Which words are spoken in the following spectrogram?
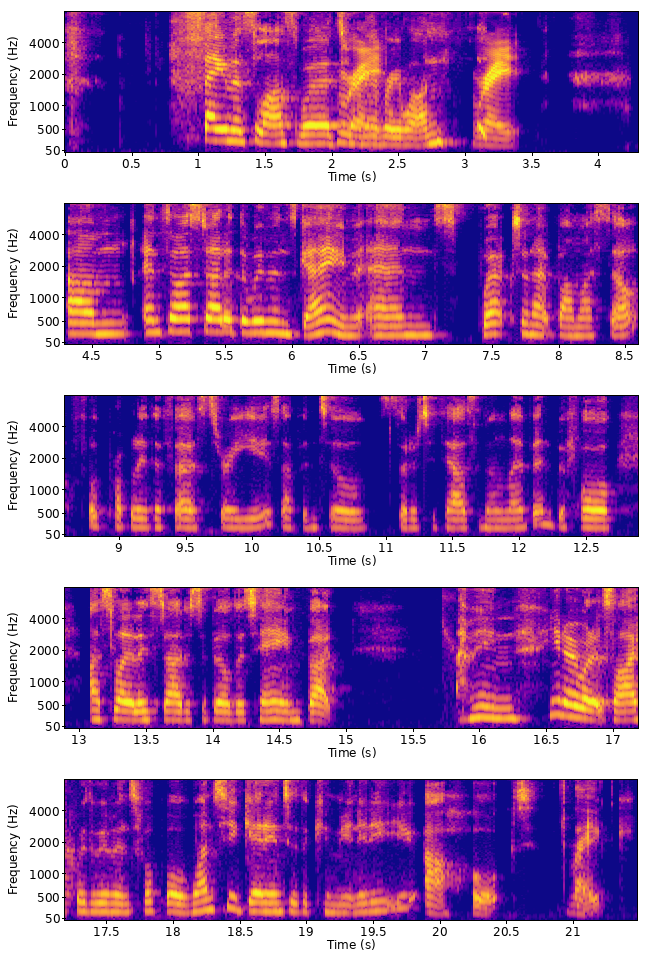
famous last words right. from everyone. right. Um, and so I started the women's game and worked on it by myself for probably the first three years up until sort of 2011 before I slowly started to build a team. But I mean, you know what it's like with women's football. Once you get into the community, you are hooked. Right. Like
